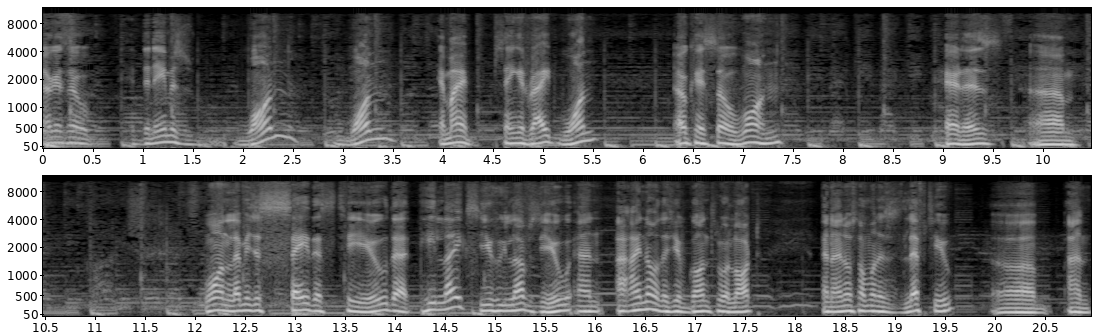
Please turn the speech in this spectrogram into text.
Okay, so the name is One. One. Am I saying it right? One. Okay, so one. Here it is. Um, one. Let me just say this to you: that he likes you, he loves you, and I, I know that you've gone through a lot, and I know someone has left you, uh, and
